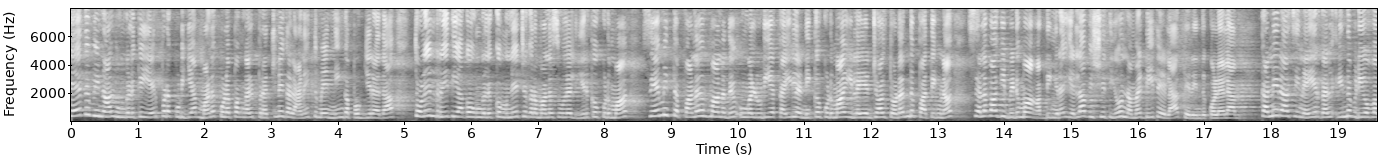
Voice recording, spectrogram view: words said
கேதுவினால் உங்களுக்கு ஏற்படக்கூடிய மனக்குழப்பங்கள் பிரச்சனைகள் அனைத்துமே நீங்க போகிறதா? தொழில் ரீதியாக உங்களுக்கு முன்னேற்றகரமான சூழல் இருக்கக்கூடுமா? சேமித்த பணமானது உங்களுடைய கையில் நிற்கக்கூடுமா இல்லை என்றால் தொடர்ந்து பார்த்தீங்கன்னா செலவாகி விடுமா அப்படிங்கிற எல்லா விஷயத்தையும் நம்ம டீட்டெயிலாக தெரிந்து கொள்ளலாம். கன்னிராசி நேயர்கள் இந்த வீடியோவை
